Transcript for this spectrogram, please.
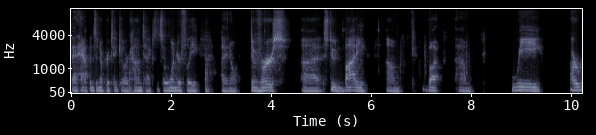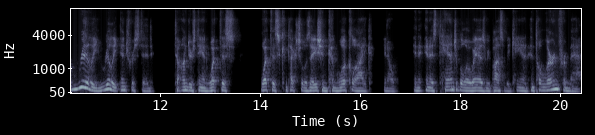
that happens in a particular context. It's a wonderfully, you know, diverse uh, student body, um, but um, we are really, really interested to understand what this what this contextualization can look like, you know, in, in as tangible a way as we possibly can, and to learn from that.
